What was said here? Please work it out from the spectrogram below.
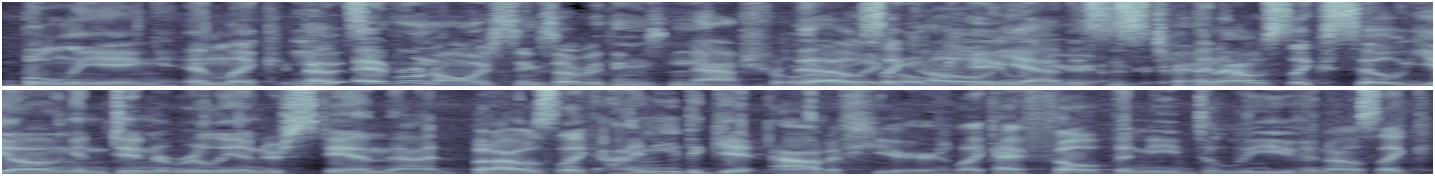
bullying and like everyone always thinks everything's natural. that I was like, okay oh yeah, this is, younger. and I was like so young and didn't really understand that. But I was like, I need to get out of here. Like I felt the need to leave, and I was like,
